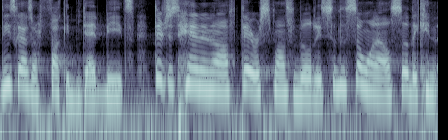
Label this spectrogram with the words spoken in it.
These guys are fucking deadbeats. They're just handing off their responsibilities to someone else so they can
